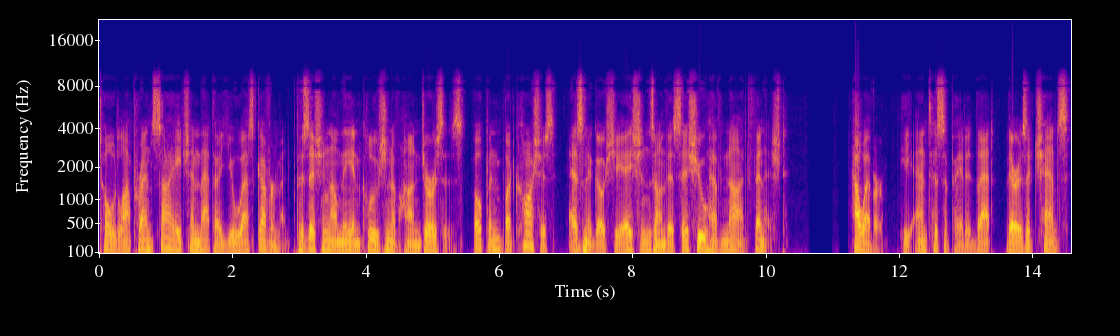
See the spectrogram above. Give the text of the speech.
told La Prensa HN that the U.S. government position on the inclusion of Honduras is open but cautious, as negotiations on this issue have not finished. However, he anticipated that there is a chance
